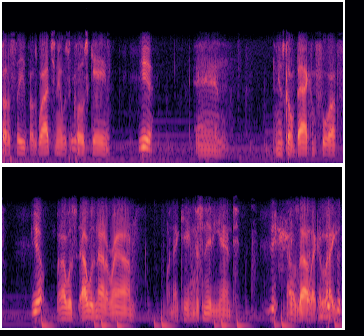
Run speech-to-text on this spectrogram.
fell asleep. I was watching it. It was a Yeah. close game, Yeah. and it was going back and forth. Yep. But I was I was not around when that game was near the end. I was out like a light.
